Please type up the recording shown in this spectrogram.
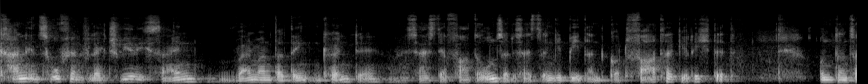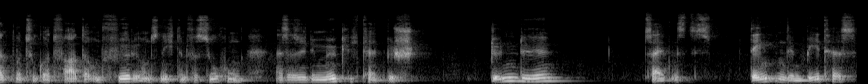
kann insofern vielleicht schwierig sein, weil man da denken könnte, das heißt der Vater unser, das heißt ein Gebet an Gott Vater gerichtet. Und dann sagt man zu Gott Vater und führe uns nicht in Versuchung, als also die Möglichkeit bestünde seitens des denkenden Beters,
